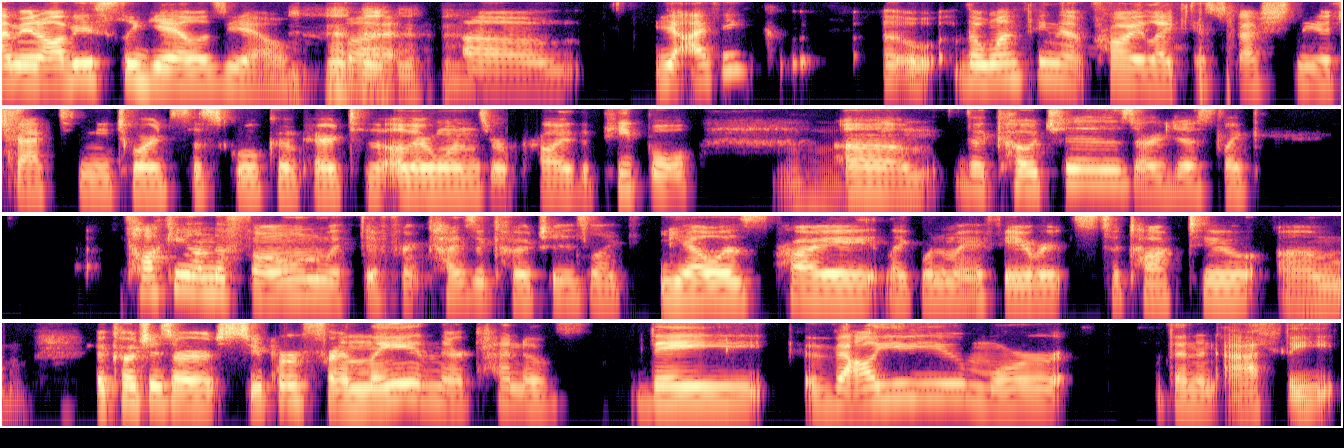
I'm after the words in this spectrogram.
I mean, obviously Yale is Yale, but um, yeah, I think uh, the one thing that probably like especially attracted me towards the school compared to the other ones were probably the people. Mm-hmm. Um, the coaches are just like talking on the phone with different kinds of coaches. Like Yale is probably like one of my favorites to talk to. Um, the coaches are super friendly and they're kind of they value you more than an athlete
